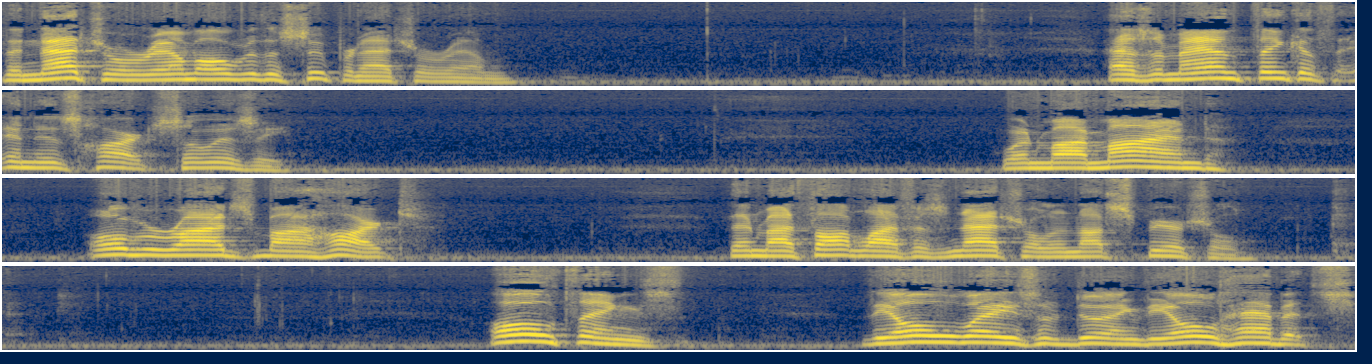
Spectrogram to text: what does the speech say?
the natural realm over the supernatural realm. As a man thinketh in his heart, so is he. When my mind overrides my heart, then my thought life is natural and not spiritual. Old things, the old ways of doing, the old habits,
